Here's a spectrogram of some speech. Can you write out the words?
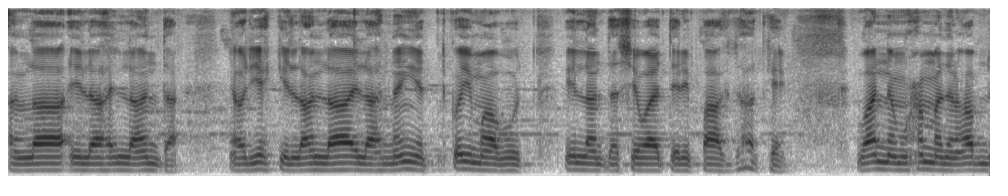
اللہ الہ الا انت، اور یہ کہ لا الہ نہیں ہے، کوئی معبود اللہ انت سوائے تیری پاک ذات کے۔ وان محمد عبد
